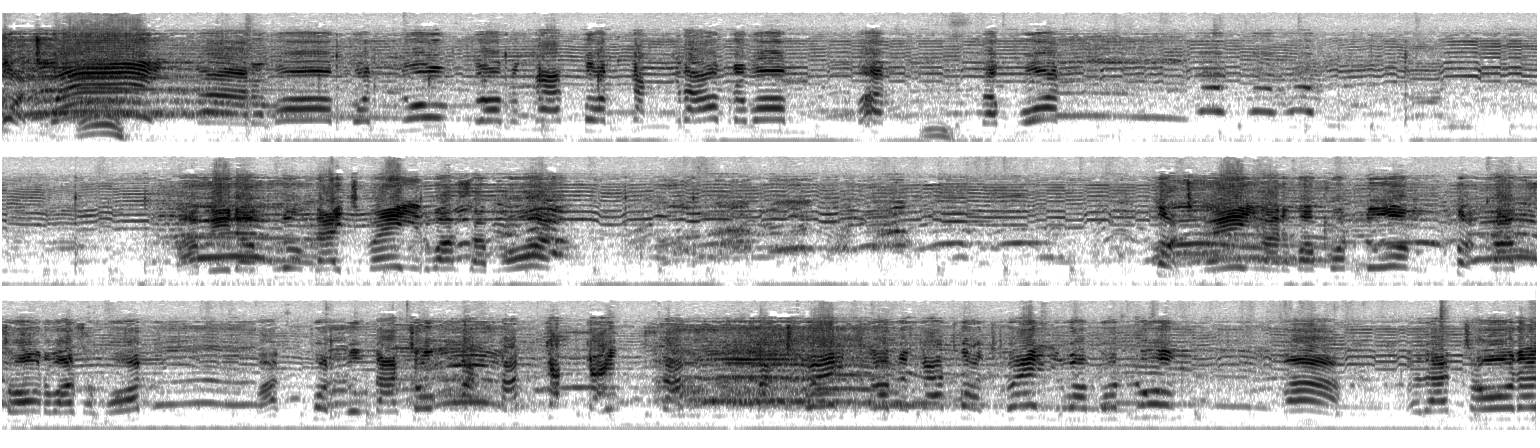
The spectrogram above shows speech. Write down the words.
ទាត់ឆ្វេងបាទរបស់ប៉ុនលួងគ្រាន់តែការទាត់កាត់ក្រោមរបស់បាទសាភ័នបាទវាដល់ខ្លួនដៃឆ្វេងរបស់សាភ័ន ទាត់ឆ្វេងបាទរបស់ប៉ុនលួងទាត់ក្រោមសងរបស់សាភ័នបាទប៉ុនលួងដាក់ចុងបាត់បាត់កាត់ចែកស្ដាប់បាត់ឆ្វេងគ្រាន់តែការទាត់ឆ្វេងរបស់ប៉ុនលួងបាទបើថាចូលទៅ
